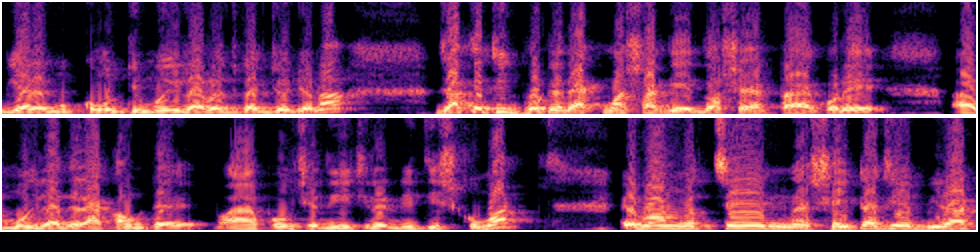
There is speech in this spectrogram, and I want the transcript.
বিহারের মুখ্যমন্ত্রী মহিলা রোজগার যোজনা যাতে ঠিক ভোটের এক মাস আগে দশ হাজার টাকা করে মহিলাদের অ্যাকাউন্টে পৌঁছে দিয়েছিলেন নীতিশ কুমার। এবং হচ্ছে সেইটা যে বিরাট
